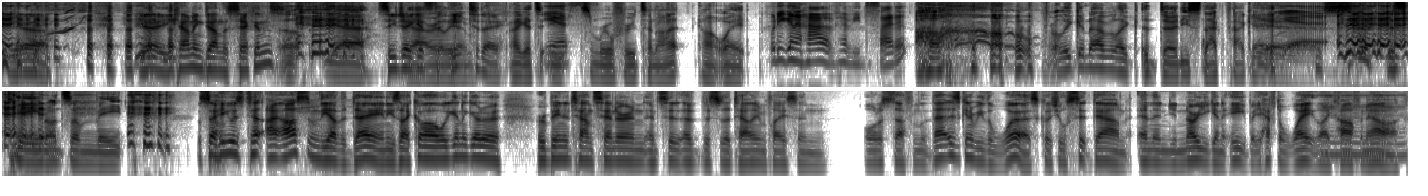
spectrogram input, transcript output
yeah, yeah. You're counting down the seconds. Uh, yeah. CJ Yeah, gets I really to eat am. today. I get to Yes. eat some real food tonight. Can't wait. What are you gonna have? Have you decided? Probably gonna have like a dirty snack packet. Yeah. Just keen on some meat. So he was. Te- I asked him the other day, and he's like, "Oh, we're gonna go to Robina Town Center and, and sit at this Italian place and order stuff." And that is gonna be the worst because you'll sit down and then you know you're gonna eat, but you have to wait like half an hour. Mm.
